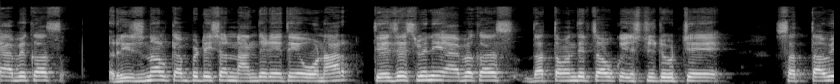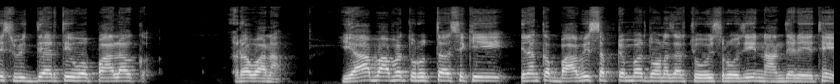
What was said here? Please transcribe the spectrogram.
abacus regional competition Nanded येथे होणार. तेजस्विनी ॲबेकस दत्त मंदिर चौक इन्स्टिट्यूटचे सत्तावीस विद्यार्थी व पालक रवाना. याबाबत वृत्त असे की दिनांक बावीस सप्टेंबर दोन हजार चोवीस रोजी नांदेड येथे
